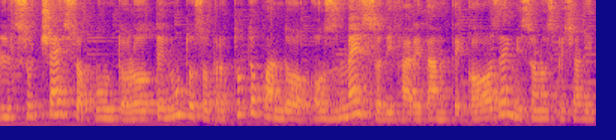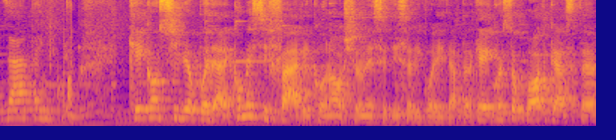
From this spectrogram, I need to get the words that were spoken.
il successo appunto l'ho ottenuto soprattutto quando ho smesso di fare tante cose e mi sono specializzata in quello. Che consiglio puoi dare? Come si fa a riconoscere un estetista di qualità? Perché in questo podcast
